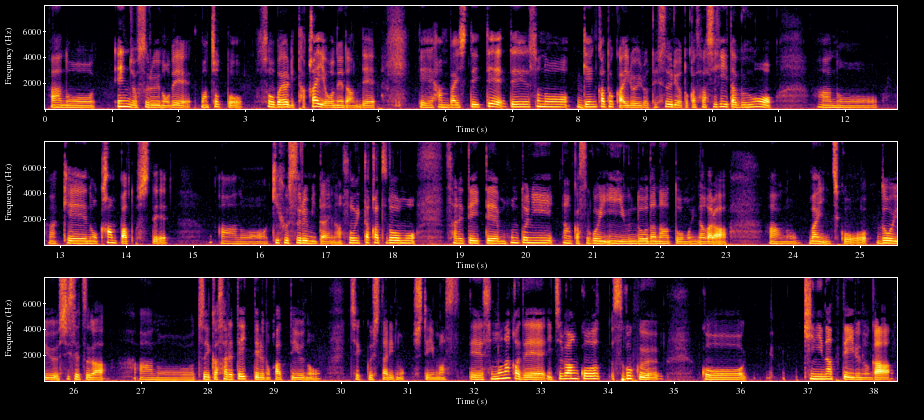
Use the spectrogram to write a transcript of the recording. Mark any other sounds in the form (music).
あの援助するので、まあ、ちょっと相場より高いお値段でで販売していてでその原価とかいろいろ手数料とか差し引いた分をあの、ま経営のカンパとしてあの寄付するみたいなそういった活動もされていてもう本当になんかすごいいい運動だなと思いながらあの毎日こうどういう施設があの追加されていってるのかっていうのをチェックしたりもしています。でその中で一番こうすごくこう気になっているのが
